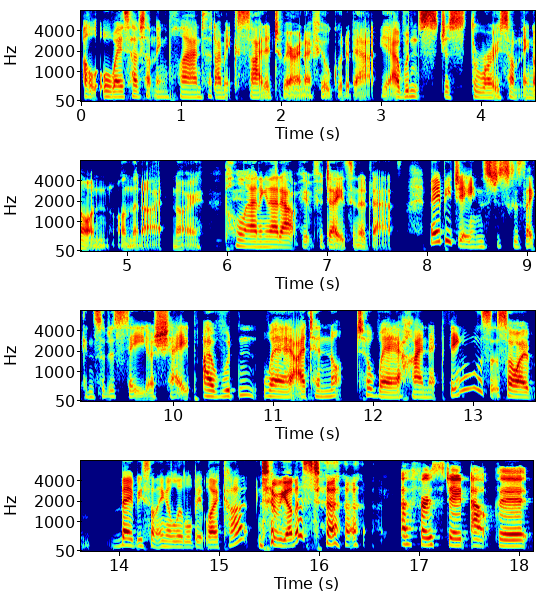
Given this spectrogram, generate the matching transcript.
I'll always have something planned that I'm excited to wear and I feel good about. Yeah, I wouldn't just throw something on on the night. No, planning that outfit for days in advance. Maybe jeans just because they can sort of see your shape. I wouldn't wear. I tend not to wear high neck things, so I maybe something a little bit low cut. To be honest. a first date outfit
